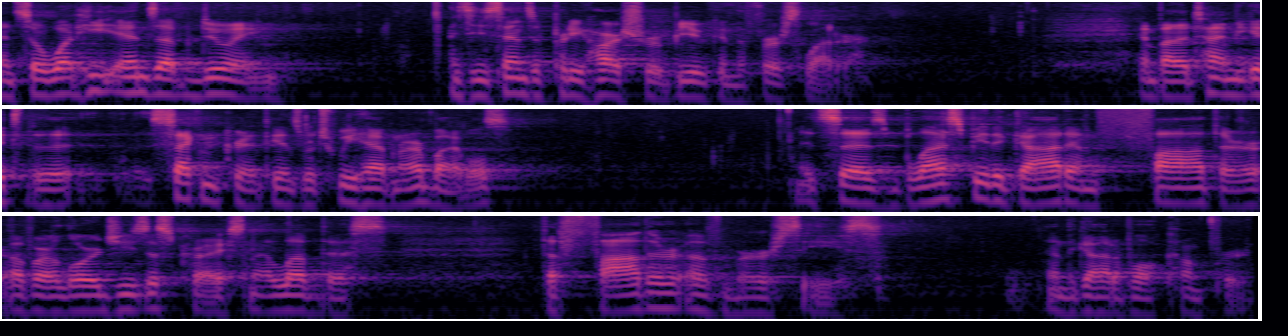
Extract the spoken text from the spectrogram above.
And so what he ends up doing is he sends a pretty harsh rebuke in the first letter. And by the time you get to the Second Corinthians, which we have in our Bibles, it says, Blessed be the God and Father of our Lord Jesus Christ. And I love this the Father of mercies and the God of all comfort.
